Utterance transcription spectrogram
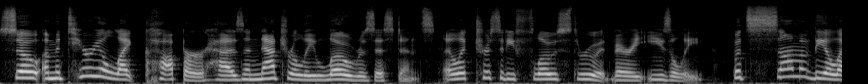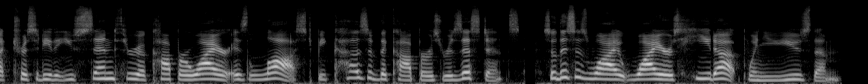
So, a material like copper has a naturally low resistance. Electricity flows through it very easily. But some of the electricity that you send through a copper wire is lost because of the copper's resistance. So, this is why wires heat up when you use them.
